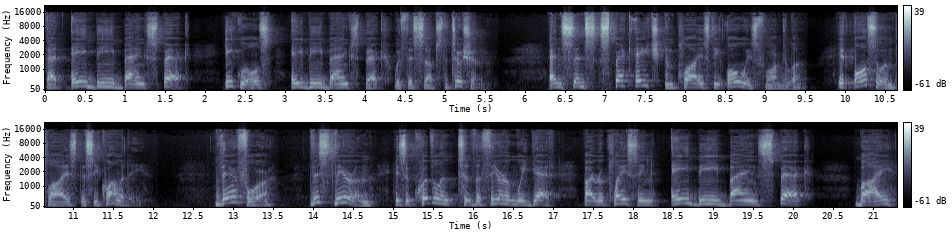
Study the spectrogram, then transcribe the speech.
that AB bang spec equals AB bang spec with this substitution. And since spec H implies the always formula, it also implies this equality. Therefore, this theorem is equivalent to the theorem we get by replacing AB bang spec by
